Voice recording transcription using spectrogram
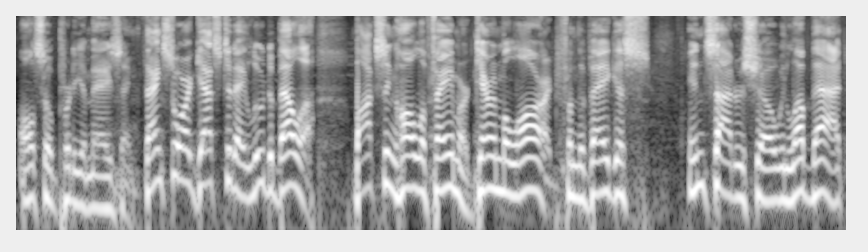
also pretty amazing. Thanks to our guests today, Lou DiBella, boxing Hall of Famer, Darren Millard from the Vegas Insiders Show. We love that.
